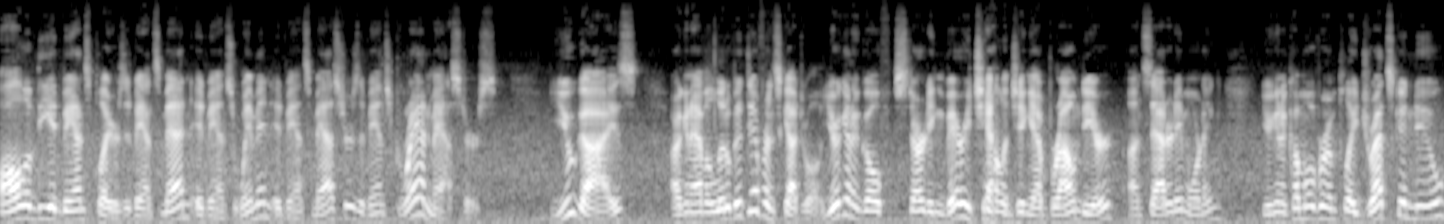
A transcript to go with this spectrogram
all of the advanced players, advanced men, advanced women, advanced masters, advanced grandmasters. You guys are going to have a little bit different schedule. You're going to go starting very challenging at Brown Deer on Saturday morning. You're going to come over and play Dretzka New,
